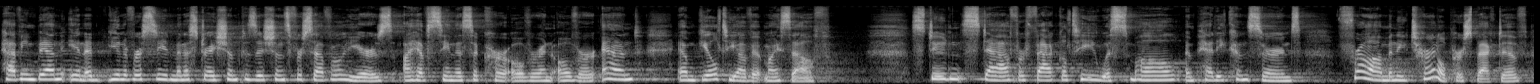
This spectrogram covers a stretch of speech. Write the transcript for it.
Having been in university administration positions for several years, I have seen this occur over and over and am guilty of it myself. Students, staff, or faculty with small and petty concerns from an eternal perspective,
